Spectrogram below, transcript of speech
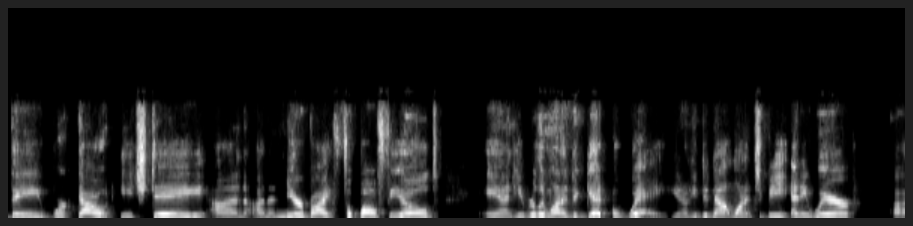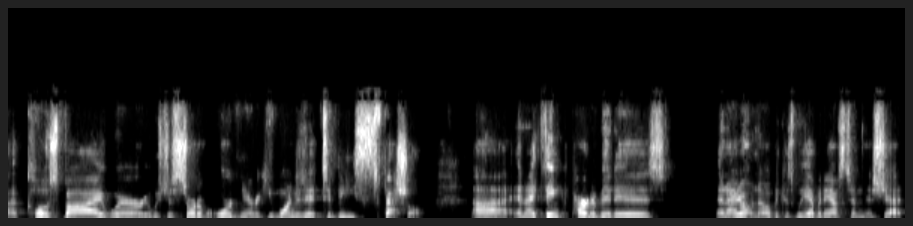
They worked out each day on on a nearby football field, and he really wanted to get away. You know, he did not want it to be anywhere uh, close by where it was just sort of ordinary. He wanted it to be special. Uh, and I think part of it is, and I don't know because we haven't asked him this yet,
